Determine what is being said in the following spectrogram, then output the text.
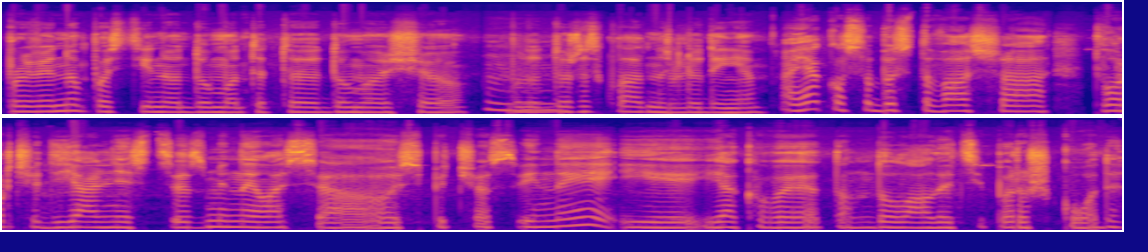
про війну постійно думати, то я думаю, що буде дуже складно людині. А як особисто ваша творча діяльність змінилася ось під час війни, і як ви там долали ці перешкоди?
